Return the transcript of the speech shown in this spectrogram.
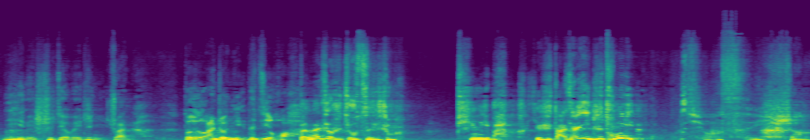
你以为世界围着你转呢？都有按照你的计划。本来就是九死一生，拼一把也是大家一直同意。九死一生，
